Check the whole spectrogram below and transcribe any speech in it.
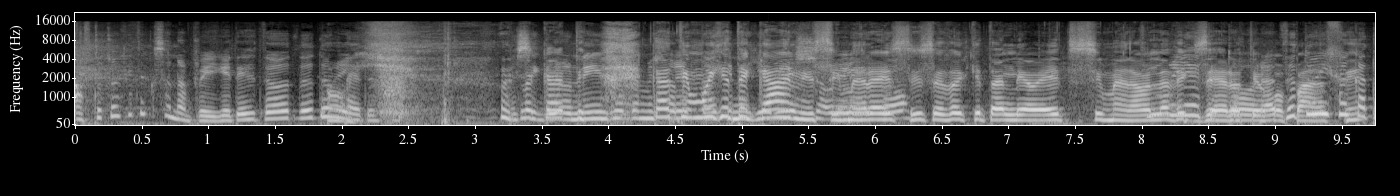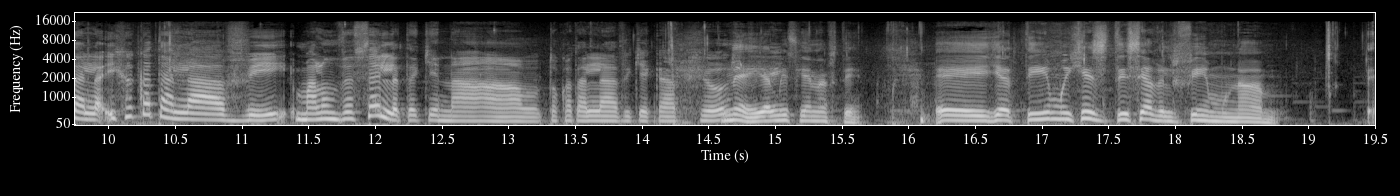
Αυτό το έχετε ξαναπεί, γιατί εδώ δεν το λέτε. Με συγκλονίζετε με Κάτι μου έχετε κάνει σήμερα εσείς εδώ και τα λέω έτσι σήμερα όλα. Δεν ξέρω τι έχω δεν Το είχα, καταλα... είχα καταλάβει, μάλλον δεν θέλετε και να το καταλάβει και κάποιος. Ναι, η αλήθεια είναι αυτή. Ε, γιατί μου είχε ζητήσει η αδελφή μου να ε,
